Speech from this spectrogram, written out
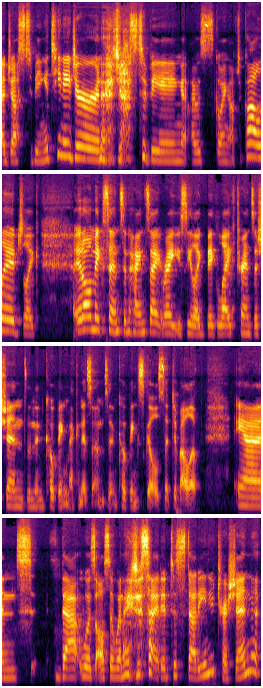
adjust to being a teenager and adjust to being, I was going off to college. Like it all makes sense in hindsight, right? You see like big life transitions and then coping mechanisms and coping skills that develop. And that was also when I decided to study nutrition,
